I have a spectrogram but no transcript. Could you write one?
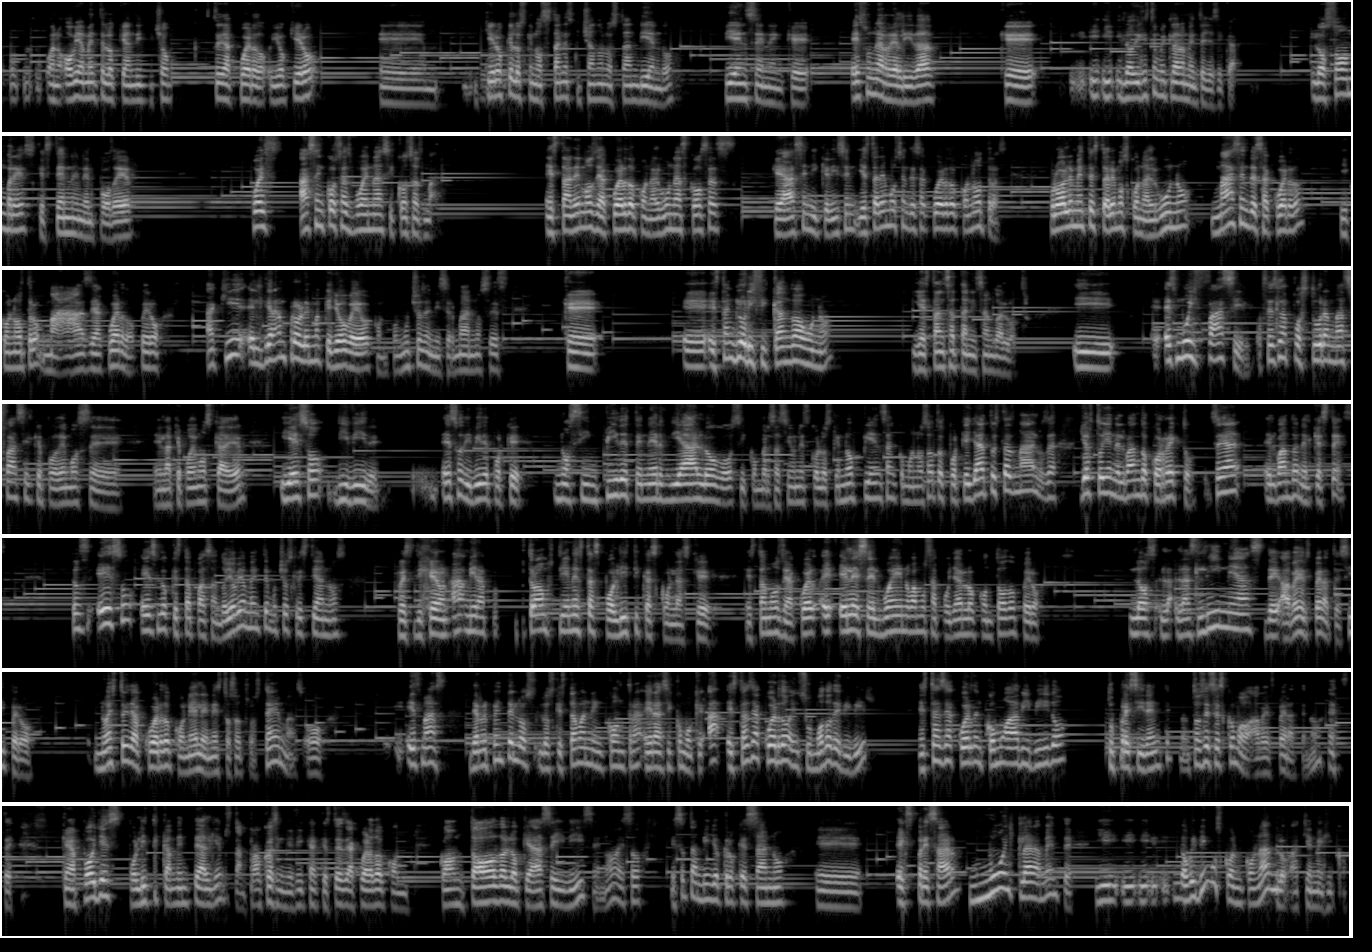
bueno, obviamente lo que han dicho, estoy de acuerdo, yo quiero, eh, quiero que los que nos están escuchando, nos están viendo, piensen en que es una realidad que y, lo dijiste muy claramente, Jessica, los hombres que estén en el poder, pues hacen cosas buenas y cosas malas. Estaremos de acuerdo con algunas cosas que hacen y que dicen y estaremos en desacuerdo con otras. Probablemente estaremos con alguno más en desacuerdo y con otro más de acuerdo. Pero aquí el gran problema que yo veo con, muchos de mis hermanos es que eh, están glorificando a uno y están satanizando al otro. Y es muy fácil, o sea, es la postura más fácil que podemos, eh, en la que podemos caer y eso divide, eso divide porque nos impide tener diálogos y conversaciones con los que no piensan como nosotros, porque ya tú estás mal, o sea, yo estoy en el bando correcto, sea el bando en el que estés. Entonces, eso es lo que está pasando. Y obviamente muchos cristianos pues dijeron, ah, mira, Trump tiene estas políticas con las que estamos de acuerdo, e, él es el bueno, vamos a apoyarlo con todo, pero los, las líneas de, a ver, espérate, sí, pero no estoy de acuerdo con él en estos otros temas, o es más, de repente los, los que estaban en contra era así como que, ah, ¿estás de acuerdo en su modo de vivir? ¿Estás de acuerdo en cómo ha vivido tu presidente? Entonces es como, a ver, espérate, ¿no? Este, que apoyes políticamente a alguien, pues tampoco significa que estés de acuerdo con, con todo lo que hace y dice, ¿no? Eso, eso también yo creo que es sano eh, expresar muy claramente. Y, lo vivimos con, con AMLO aquí en México.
